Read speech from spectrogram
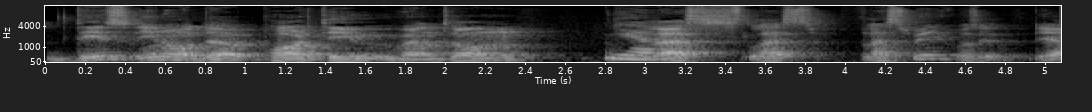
this, you know, the party went on Yeah. last last last week was it? Yeah,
